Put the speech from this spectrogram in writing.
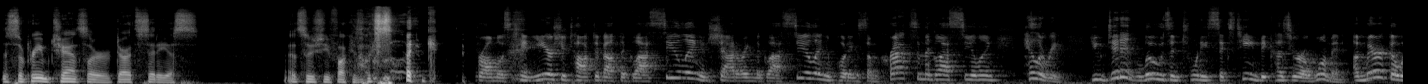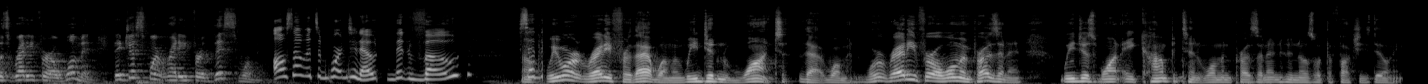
the Supreme Chancellor Darth Sidious. That's who she fucking looks like. For almost 10 years. She talked about the glass ceiling and shattering the glass ceiling and putting some cracks in the glass ceiling. Hillary, you didn't lose in 2016 because you're a woman. America was ready for a woman. They just weren't ready for this woman. Also, it's important to note that Vogue oh, said Oh, we weren't ready for that woman. We didn't want that woman. We're ready for a woman president. We just want a competent woman president who knows what the fuck she's doing.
